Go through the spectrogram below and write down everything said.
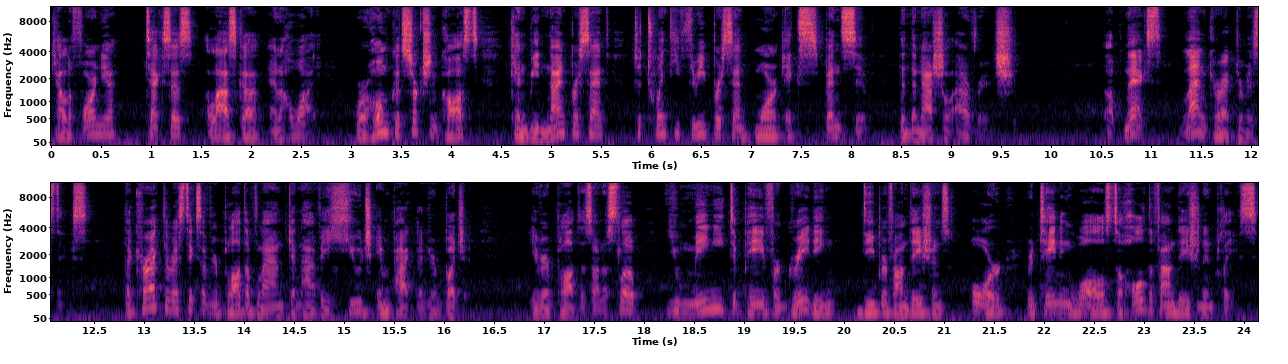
California, Texas, Alaska, and Hawaii, where home construction costs can be 9% to 23% more expensive than the national average. Up next, land characteristics. The characteristics of your plot of land can have a huge impact on your budget. If your plot is on a slope, you may need to pay for grading, deeper foundations, or retaining walls to hold the foundation in place.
